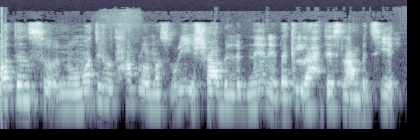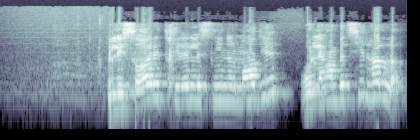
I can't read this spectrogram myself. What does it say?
ما تنسوا إنه ما تيجوا تحملوا المسؤولية الشعب اللبناني لكل الأحداث اللي عم بتصير. اللي صارت خلال السنين الماضية واللي عم بتصير هلأ.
